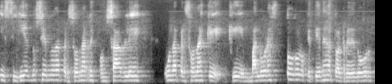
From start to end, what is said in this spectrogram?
y siguiendo siendo una persona responsable, una persona que, que valoras todo lo que tienes a tu alrededor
